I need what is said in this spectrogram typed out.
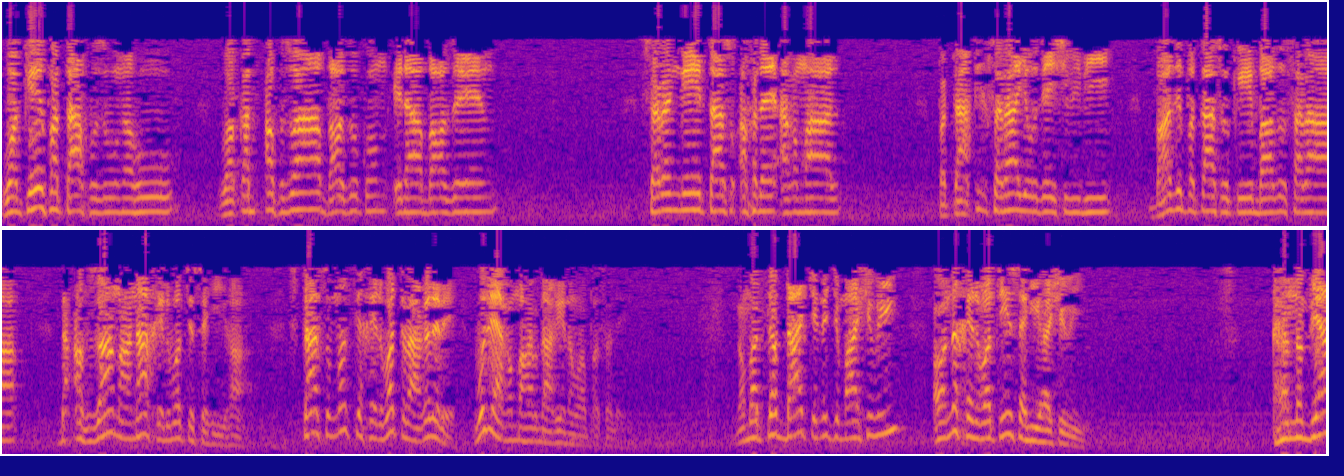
وكيف تاخذونه وقد افضى بعضكم الى بعض سرنګې تاسو اخدای اغمال په تحقیق سره یو ځای شوي دي بعضې په تاسو کې بعضو سره د افضا معنا خلوت صحیحه ستاسو مخکې خلوت راغلی دی ولې هغه مهر د هغې نه واپس دی نو مطلب دا چې نه جما شوي او نه خلوت یې صحیح شوی نو بیا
